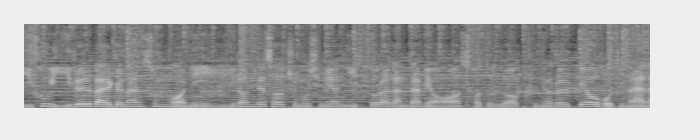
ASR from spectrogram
이후 이를 발견한 승무원이 이런 데서 주무시면 입 돌아간다며 서둘러 그녀를 깨워보지만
